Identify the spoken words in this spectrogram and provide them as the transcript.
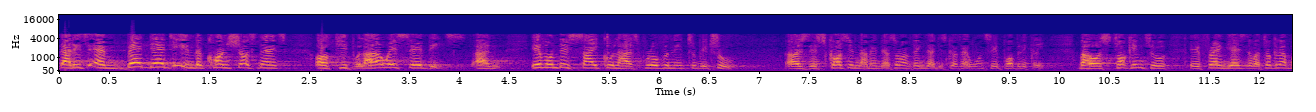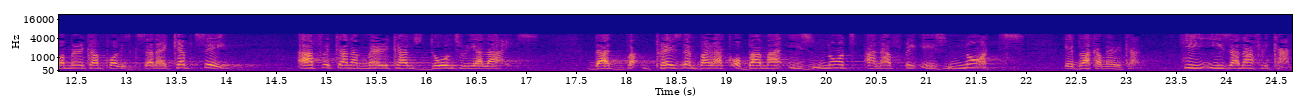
that is embedded in the consciousness of people. I always say this, and even this cycle has proven it to be true. I was discussing, I mean, there's some things I discussed I won't say publicly. But I was talking to a friend yesterday, they were talking about American politics, and I kept saying, African Americans don't realize that President Barack Obama is not an Afri- is not a black American. He is an African.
